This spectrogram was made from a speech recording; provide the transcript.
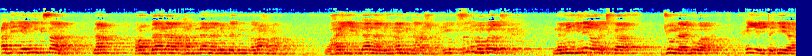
Adhiya nyingi sana. Na rabbana hab lana min ladunka rahma wa hayyi lana min amrina rashada. Imekusanya mambo yote. Na mengineyo katika jumla ya dua hii yahitajia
